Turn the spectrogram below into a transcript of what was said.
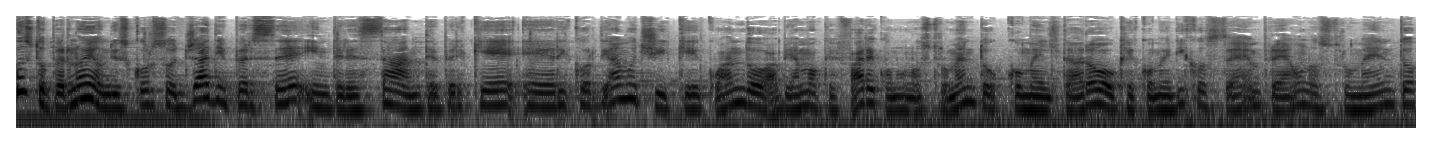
Questo per noi è un discorso già di per sé interessante perché eh, ricordiamoci che quando abbiamo a che fare con uno strumento come il tarot, che come dico sempre è uno strumento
